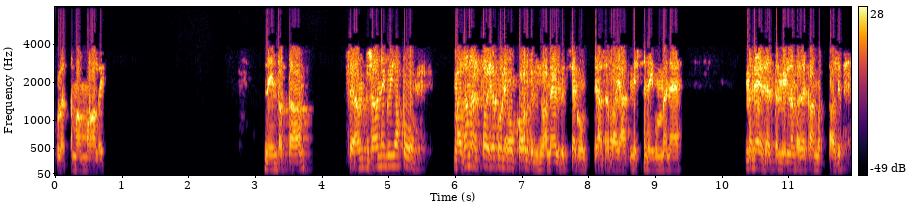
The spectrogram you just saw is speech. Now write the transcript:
kuljettamaan maaliin niin tota, se on, se on niin kuin joku, mä sanoin, että se on joku niin 30-40 sekuntia se raja, että missä niin kuin menee, menee se, että milloin se kannattaa sitten.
